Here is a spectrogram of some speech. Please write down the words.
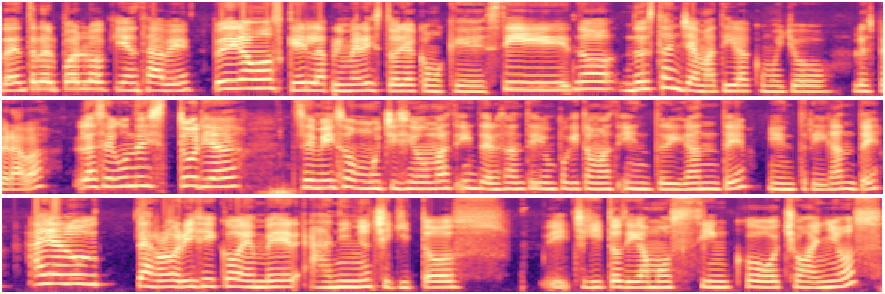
dentro del pueblo, quién sabe. Pero digamos que la primera historia como que sí, no, no es tan llamativa como yo lo esperaba. La segunda historia se me hizo muchísimo más interesante y un poquito más intrigante. Intrigante. Hay algo terrorífico en ver a niños chiquitos y chiquitos, digamos 5 o 8 años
